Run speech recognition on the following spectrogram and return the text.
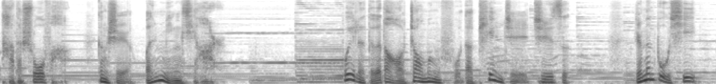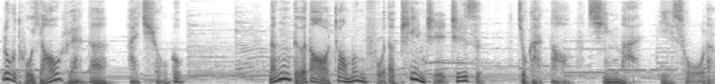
他的书法更是闻名遐迩。为了得到赵孟俯的片纸之字，人们不惜路途遥远的来求购。能得到赵孟俯的片纸之字，就感到心满意足了。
